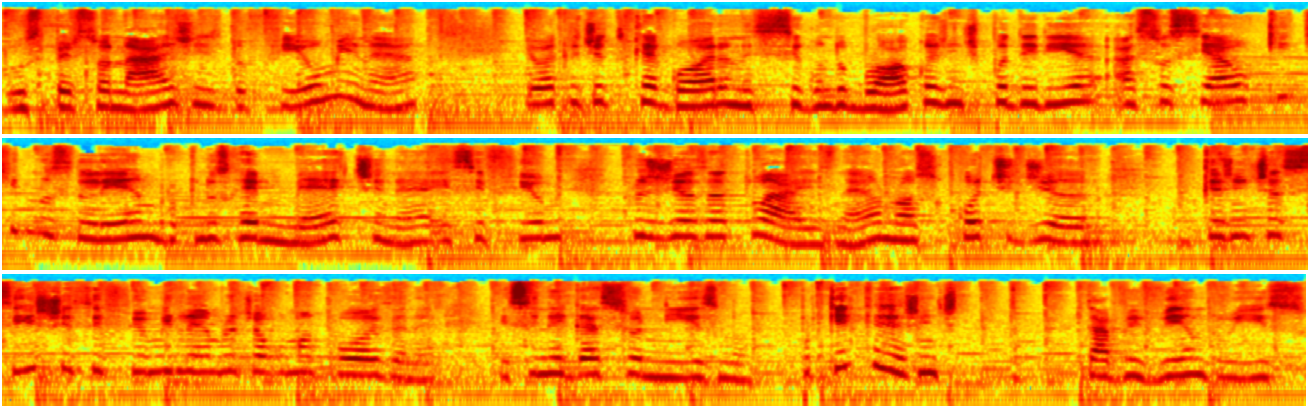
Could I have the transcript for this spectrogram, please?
dos personagens do filme, né? Eu acredito que agora, nesse segundo bloco, a gente poderia associar o que, que nos lembra, o que nos remete, né, esse filme para os dias atuais, né? O nosso cotidiano. Porque a gente assiste esse filme e lembra de alguma coisa, né? Esse negacionismo. Por que, que a gente está vivendo isso?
